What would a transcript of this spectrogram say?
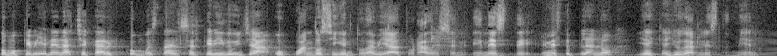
como que vienen a checar cómo está el ser querido y ya, o cuando siguen todavía atorados en, en este, en este plano y hay que ayudarles también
